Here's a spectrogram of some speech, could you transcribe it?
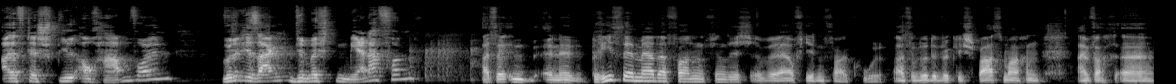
auf das Spiel auch haben wollen? Würdet ihr sagen, wir möchten mehr davon? Also in, eine Brise mehr davon, finde ich, wäre auf jeden Fall cool. Also würde wirklich Spaß machen. Einfach, äh,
